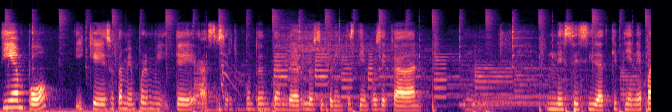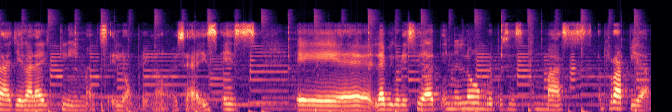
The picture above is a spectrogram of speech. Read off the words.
tiempo y que eso también permite hasta cierto punto entender los diferentes tiempos de cada mm, necesidad que tiene para llegar al clímax el hombre, ¿no? O sea, es, es eh, la vigorosidad en el hombre pues es más rápida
